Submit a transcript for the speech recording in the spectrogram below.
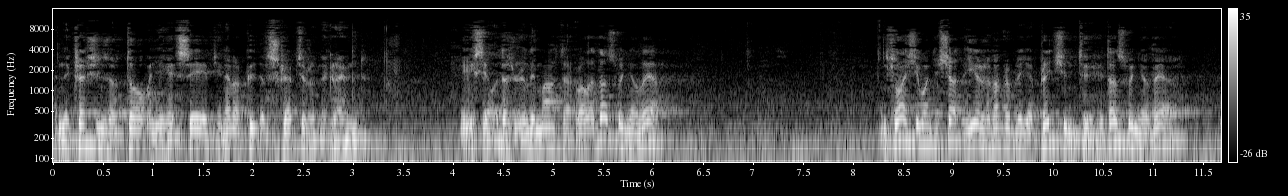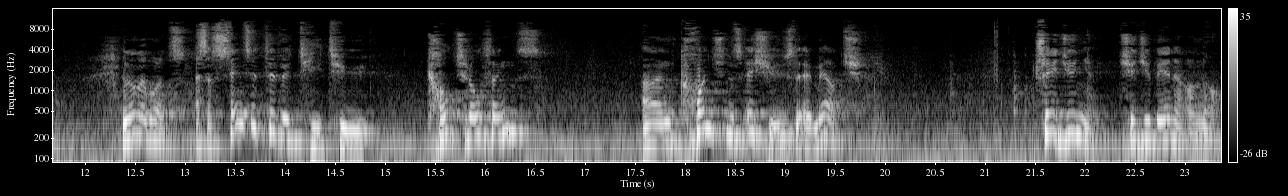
And the Christians are taught when you get saved, you never put the scriptures on the ground. You say, well, it doesn't really matter. Well, it does when you're there. Unless you want to shut the ears of everybody you're preaching to, it does when you're there. In other words, it's a sensitivity to cultural things and conscience issues that emerge. Trade union, should you be in it or not?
